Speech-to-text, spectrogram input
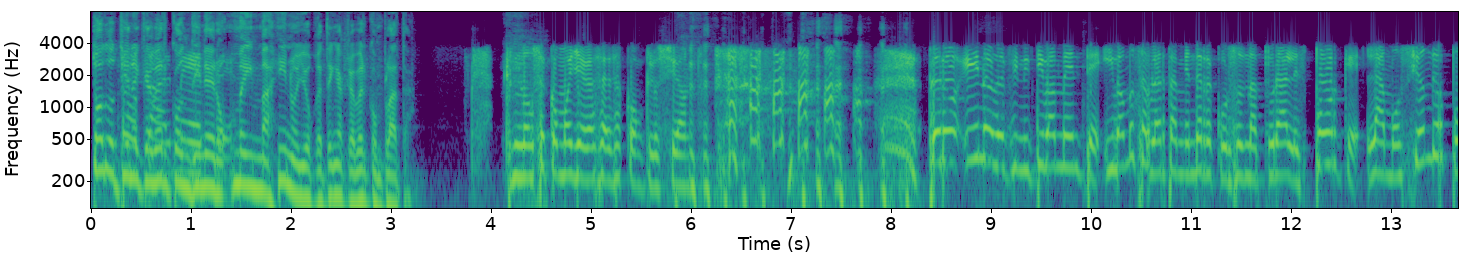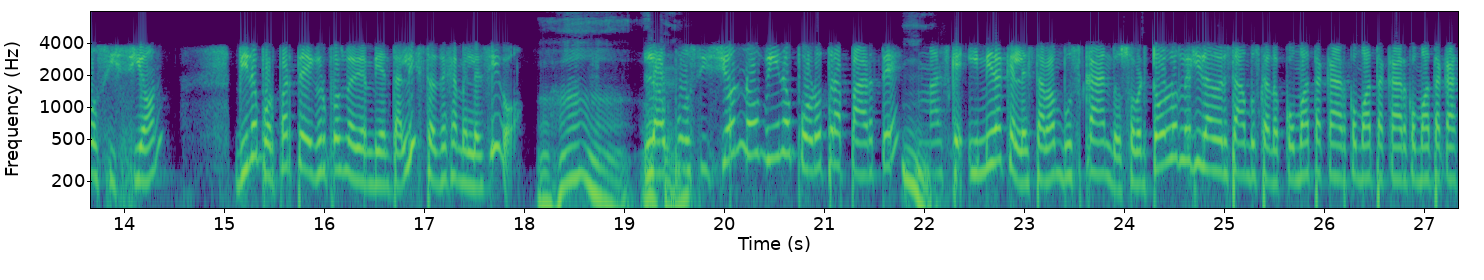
Todo tiene que ver con dinero. Me imagino yo que tenga que ver con plata. No sé cómo llegas a esa conclusión. Pero, y no, definitivamente. Y vamos a hablar también de recursos naturales, porque la moción de oposición vino por parte de grupos medioambientalistas, déjame les digo. Ajá. La oposición no vino por otra parte más que, y mira que le estaban buscando, sobre todo los legisladores estaban buscando cómo atacar, cómo atacar, cómo atacar.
